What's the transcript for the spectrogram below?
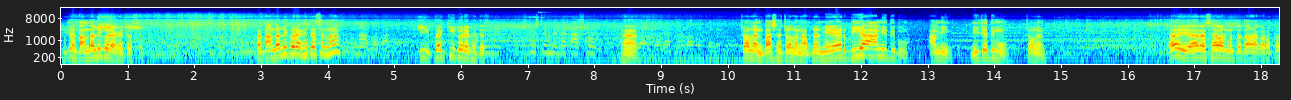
ঠিক আছে? দান্দালি করে খাইতেছেন তা দান্দালি করে খাইতেছেন না? কি তাই কি করে খাইতেছেন? হ্যাঁ। চলেন বাসা চলেন। আপনার মেয়ের বিয়া আমি দিব আমি নিজে দিব চলেন। এই আরে সেওয়ার মধ্যে দাঁড়া করো তো।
